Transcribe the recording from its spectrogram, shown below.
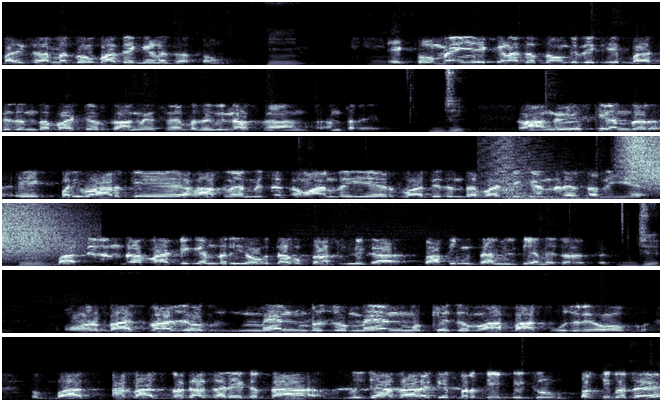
भाई साहब मैं दो बातें कहना चाहता हूँ। हम्म। एक तो मैं ये कहना चाहता हूँ कि देखिए भारतीय जनता पार्टी और कांग्रेस में ज़मीन अंतर है। जी। कांग्रेस के अंदर एक परिवार के हाथ में हमेशा कमान रही है भारतीय जनता पार्टी के अंदर ऐसा नहीं है। हम्म। भारतीय जनता पार्टी के अंदर योग्यता को प्राथमिकता प्राथमिकता मिलती है हमेशा तक जी। और भाजपा जो मेन जो मेन मुख्य जो आप बात पूछ रहे हो तो भाजपा भाजपा का कार्यकर्ता विचारधारा के प्रति बिल्कुल प्रतिबद्ध है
